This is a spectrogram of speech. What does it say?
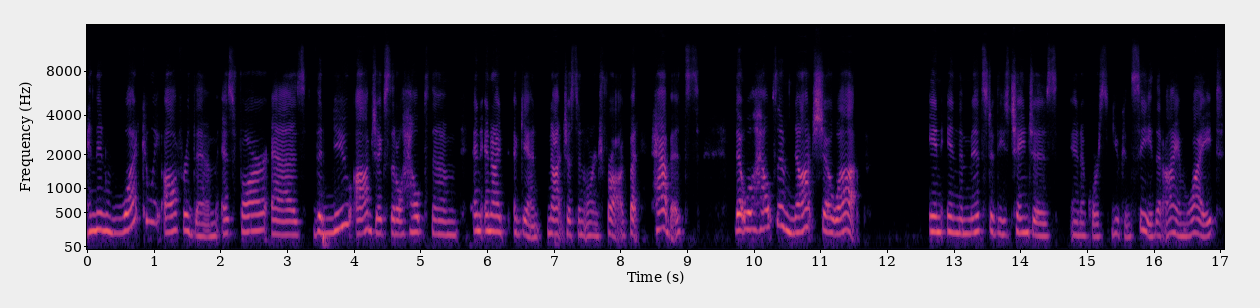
And then what can we offer them as far as the new objects that'll help them? And, and I, again, not just an orange frog, but habits that will help them not show up in, in the midst of these changes and of course you can see that i am white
